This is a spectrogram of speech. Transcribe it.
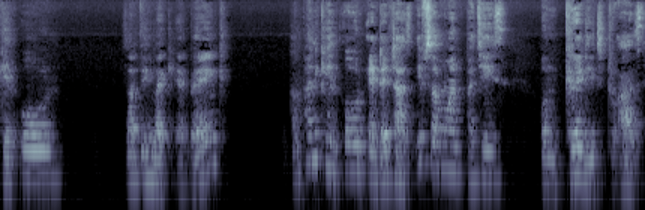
can own something like a bank, a company can own a debtors. If someone purchase on credit to us,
